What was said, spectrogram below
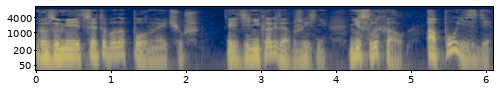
Разумеется, это была полная чушь. Эдди никогда в жизни не слыхал о поезде,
